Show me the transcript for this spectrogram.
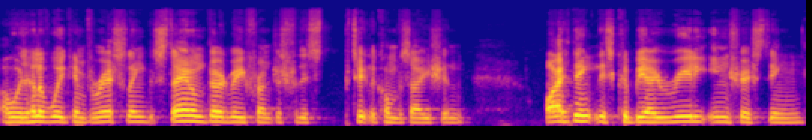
I was a hell of a weekend for wrestling, but staying on the WWE front just for this particular conversation, I think this could be a really interesting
